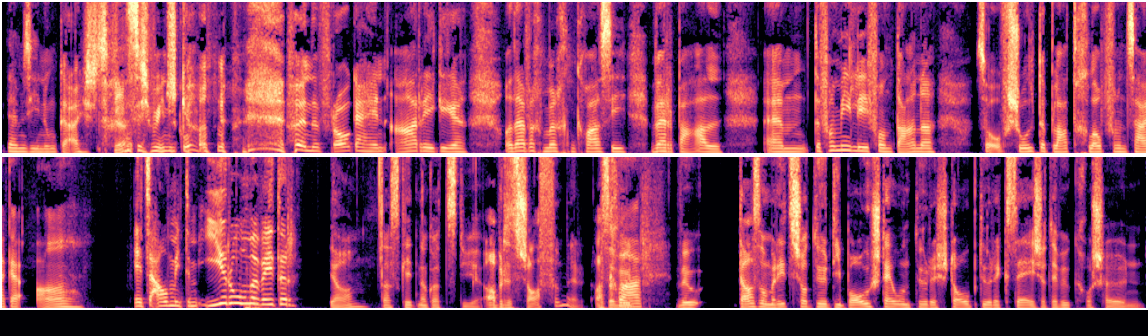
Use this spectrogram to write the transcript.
in dem Sinn und Geist. Ja, das ist wenig gegangen. Wenn ihr Fragen haben, Anregungen oder einfach möchten quasi verbal ähm, der Familie Fontana so aufs Schulterblatt klopfen und sagen, ah, jetzt auch mit dem Einrummen wieder. Ja, das geht noch zu tun. Aber das schaffen wir. Also, Klar. Weil, weil das, was wir jetzt schon durch die Baustelle und durch den Staub sehen, ist ja dann wirklich auch schön.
